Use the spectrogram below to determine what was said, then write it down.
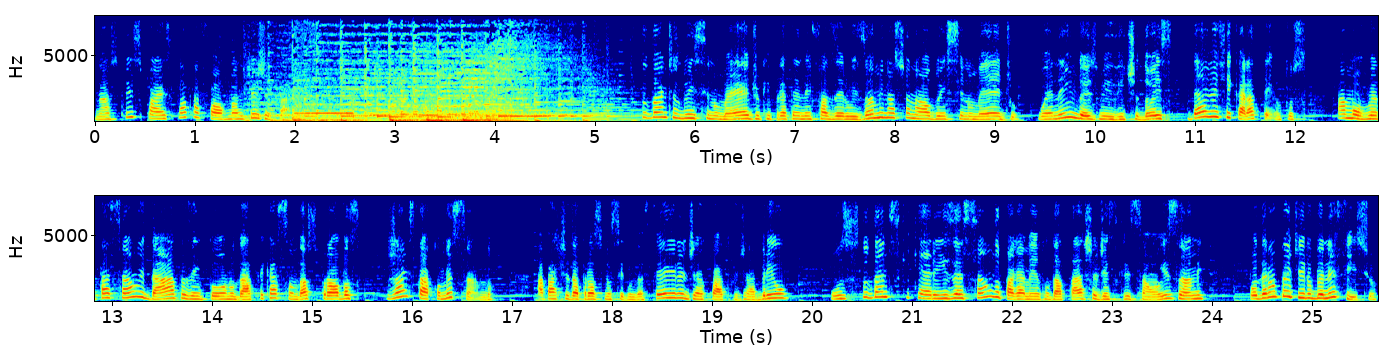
nas principais plataformas digitais. Estudantes do ensino médio que pretendem fazer o Exame Nacional do Ensino Médio, o Enem 2022, devem ficar atentos. A movimentação e datas em torno da aplicação das provas já está começando. A partir da próxima segunda-feira, dia 4 de abril, os estudantes que querem isenção do pagamento da taxa de inscrição ao exame poderão pedir o benefício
